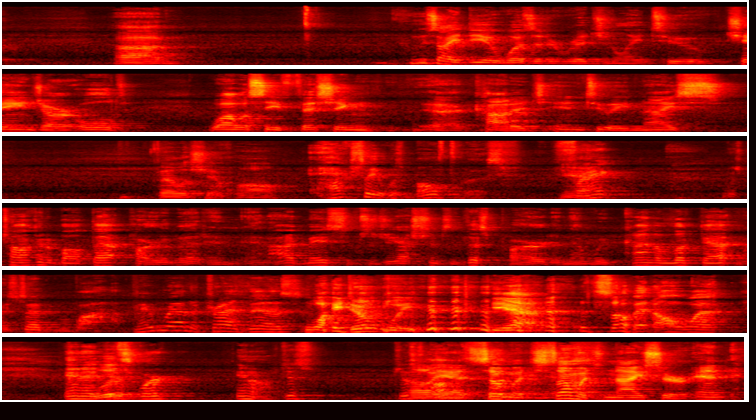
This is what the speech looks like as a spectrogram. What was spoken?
Um, whose idea was it originally to change our old Wawasee fishing uh, cottage into a nice fellowship hall? Actually, it was both of us. Yeah. Frank was talking about that part of it, and, and I made some suggestions of this part, and then we kind of looked at it and we said, wow, maybe we ought to try this. Why don't we? yeah. so it all went, and it Well, just worked, you know, just, just. Oh yeah, it's so much so much nicer. And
